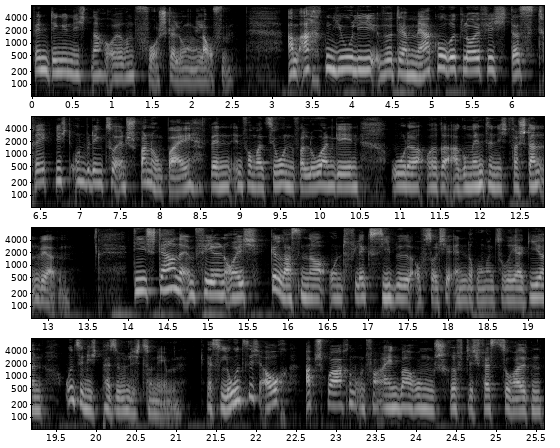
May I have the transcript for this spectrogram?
wenn Dinge nicht nach euren Vorstellungen laufen. Am 8. Juli wird der Merkur rückläufig. Das trägt nicht unbedingt zur Entspannung bei, wenn Informationen verloren gehen oder eure Argumente nicht verstanden werden. Die Sterne empfehlen euch, gelassener und flexibel auf solche Änderungen zu reagieren und sie nicht persönlich zu nehmen. Es lohnt sich auch, Absprachen und Vereinbarungen schriftlich festzuhalten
